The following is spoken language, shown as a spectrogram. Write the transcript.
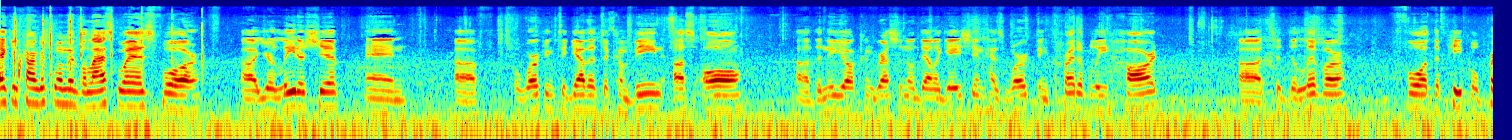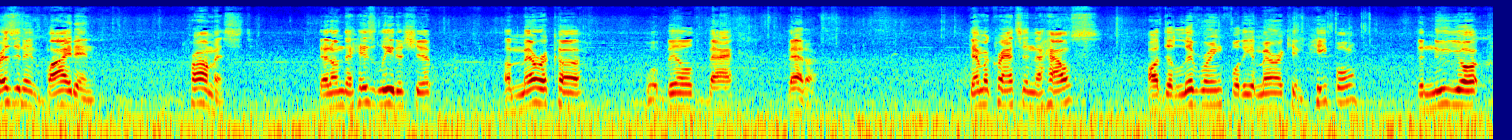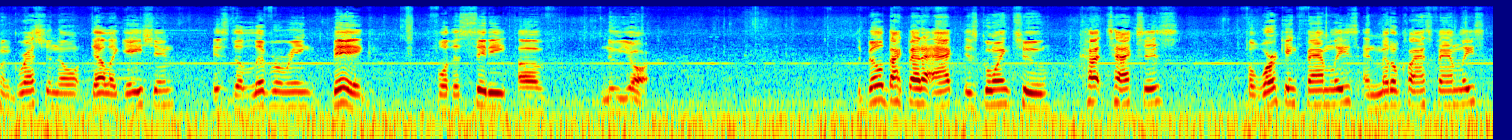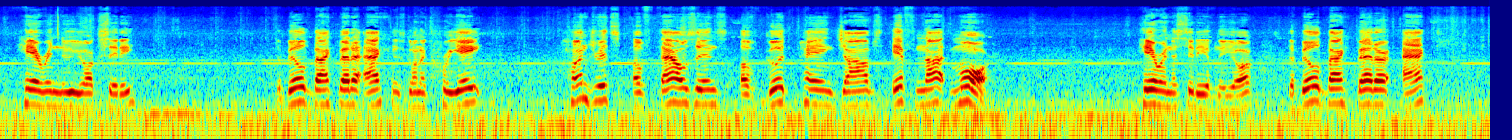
Thank you, Congresswoman Velázquez, for uh, your leadership and uh, for working together to convene us all. Uh, the New York congressional delegation has worked incredibly hard uh, to deliver for the people. President Biden promised that under his leadership, America will build back better. Democrats in the House are delivering for the American people. The New York congressional delegation is delivering big for the city of New York. The Build Back Better Act is going to cut taxes for working families and middle class families here in New York City. The Build Back Better Act is going to create hundreds of thousands of good paying jobs, if not more, here in the city of New York. The Build Back Better Act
